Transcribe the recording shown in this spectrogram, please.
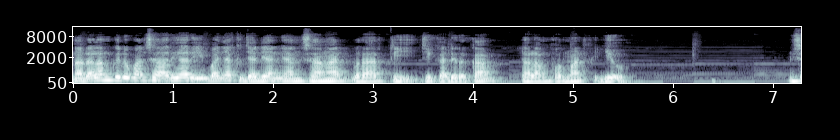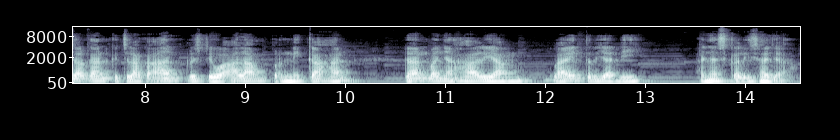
Nah, dalam kehidupan sehari-hari banyak kejadian yang sangat berarti jika direkam dalam format video. Misalkan kecelakaan, peristiwa alam, pernikahan, dan banyak hal yang lain terjadi hanya sekali saja.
